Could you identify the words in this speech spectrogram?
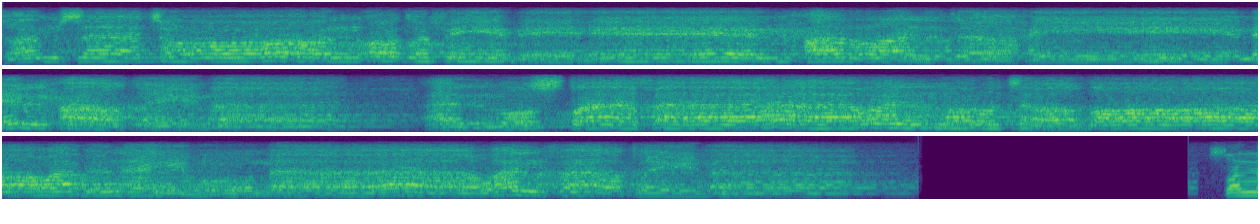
خمسة أطفي بهم حر الحاطمة المصطفى والمرتضى وابنيهما والفاطمة. صلى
